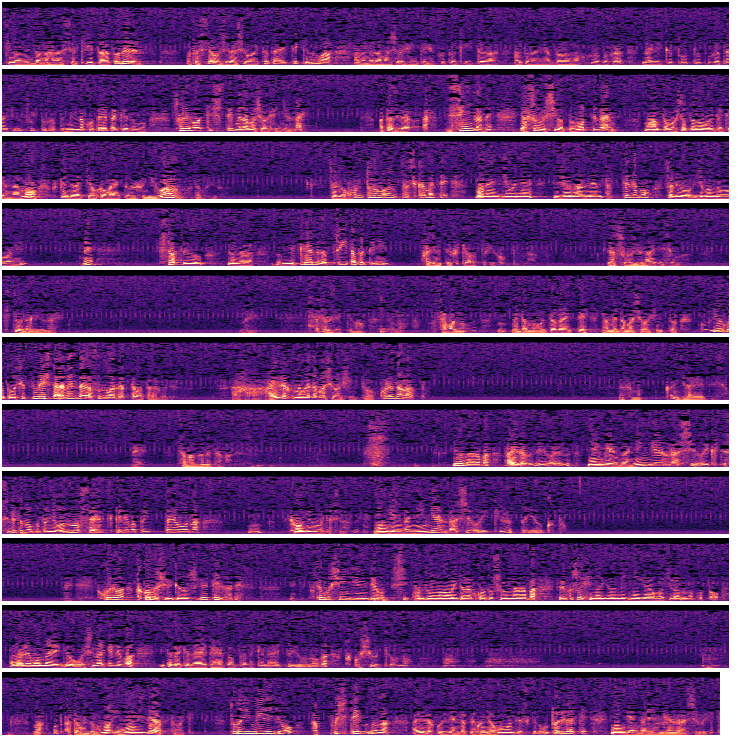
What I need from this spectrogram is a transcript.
昨日みんなの話を聞いた後でです。私はお知らせをいただいて、昨日はあの目玉商品ということを聞いたが、あんたたちが泥の心とか、成り行きを通ったとか、大事するとかってみんな答えたけれども、それは決して目玉商品じゃない。私が、自信がね、安売りしようと思ってないもん。もうあんたも一通り覚えたけれども、不健でちおかばいというふうに言わんもん、私が。それを本当のものに確かめて、5年、10年、十何年経ってでも、それを自分のものに、ね、したという言うなら、見極めがついた時に、初めて不況ということになる。安売じゃないでしょうが。一人だけじゃない。ねあと昨日、その、サバの目玉をいただいて、まあ、目玉商品ということを説明したらみんながすぐ分かったことあるわけです。ああ、愛楽の目玉商品とはこれだなと。皆さんも感じられるでしょう。ね。サバの目玉です。言うならば愛楽で言われる人間が人間らしいを生きて全てのことに恩のせいつければといったような、うん、表現をいたします、人間が人間らしを生きるということ、ね、これは過去の宗教の全てがです、ね、とても新人で本当のものをいただこうとするならばそれこそ火の行水の行はもちろんのことあられもない行をしなければいただけない体得ができないというのが過去宗教の、うん、まあ、熱海どものイメージであったわけ。そのイメージをアップしていくのが愛楽理念だというふうに思うんですけども、とりわけ人間が人間らしく生きる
